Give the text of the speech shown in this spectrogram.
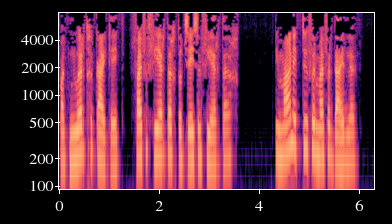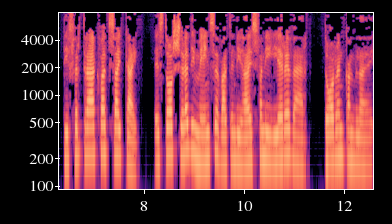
wat noord gekyk het, 45 tot 46. Die man het toe vir my verduidelik, die vertrek wat sy kyk, is daar so die mensen wat in die huis van die Heere werk, daarin kan bly.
